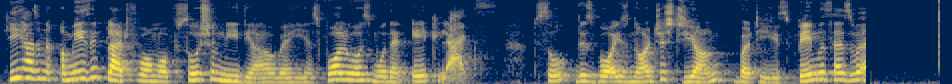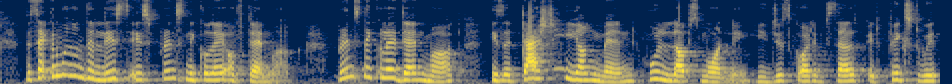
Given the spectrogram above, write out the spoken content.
He has an amazing platform of social media where he has followers more than 8 lakhs. So this boy is not just young, but he is famous as well. The second one on the list is Prince Nikolai of Denmark. Prince Nikolai Denmark is a dashing young man who loves modeling. He just got himself it fixed with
